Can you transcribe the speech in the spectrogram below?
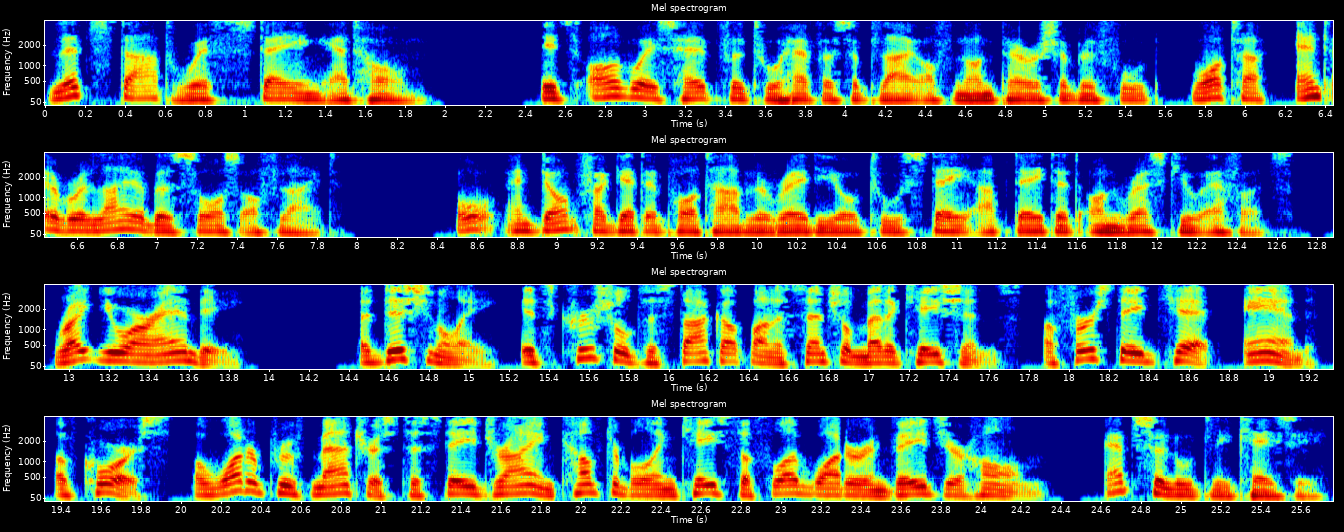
Let's start with staying at home. It's always helpful to have a supply of non perishable food, water, and a reliable source of light. Oh, and don't forget a portable radio to stay updated on rescue efforts. Right, you are, Andy. Additionally, it's crucial to stock up on essential medications, a first aid kit, and, of course, a waterproof mattress to stay dry and comfortable in case the floodwater invades your home. Absolutely, Casey.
